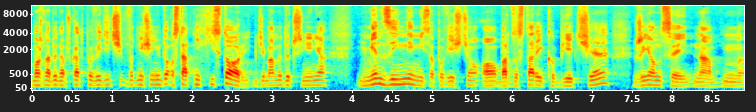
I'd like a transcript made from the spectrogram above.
można by na przykład powiedzieć w odniesieniu do ostatnich historii, gdzie mamy do czynienia między innymi z opowieścią o bardzo starej kobiecie żyjącej na mm, e,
